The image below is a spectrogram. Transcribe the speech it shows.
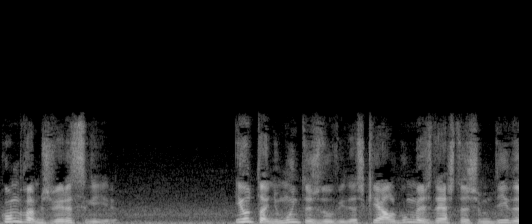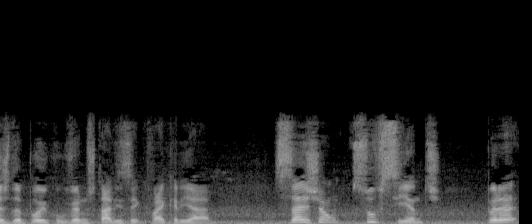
Como vamos ver a seguir, eu tenho muitas dúvidas que algumas destas medidas de apoio que o Governo está a dizer que vai criar sejam suficientes para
